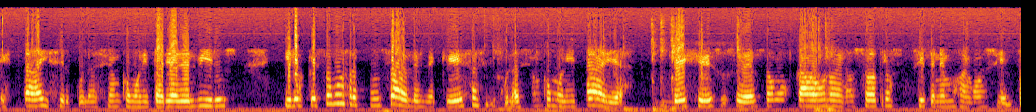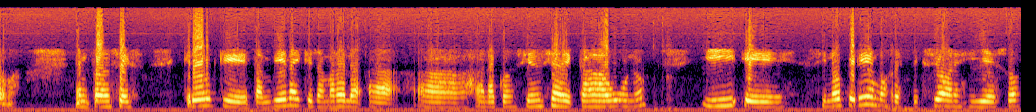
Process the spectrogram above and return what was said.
está hay circulación comunitaria del virus y los que somos responsables de que esa circulación comunitaria deje de suceder somos cada uno de nosotros si tenemos algún síntoma. Entonces, creo que también hay que llamar a la, a, la conciencia de cada uno y eh, si no queremos restricciones y eso,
